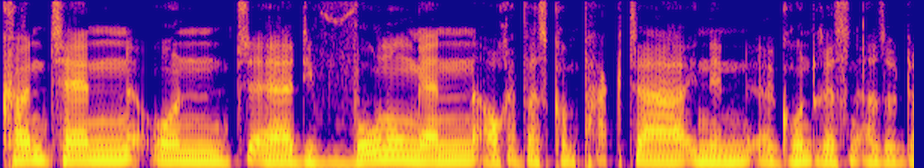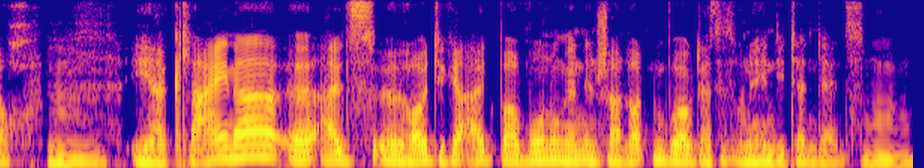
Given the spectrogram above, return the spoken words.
könnten und äh, die Wohnungen auch etwas kompakter in den äh, Grundrissen, also doch mhm. eher kleiner äh, als äh, heutige Altbauwohnungen in Charlottenburg. Das ist ohnehin die Tendenz. Mhm.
